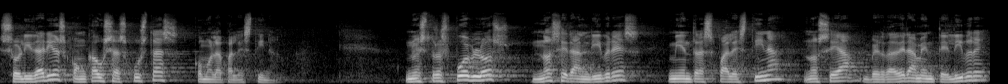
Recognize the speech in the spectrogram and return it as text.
solidarios con causas justas como la Palestina. Nuestros pueblos no serán libres mientras Palestina no sea verdaderamente libre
